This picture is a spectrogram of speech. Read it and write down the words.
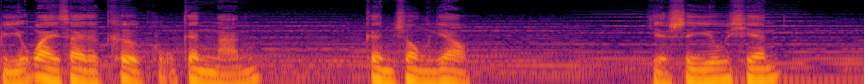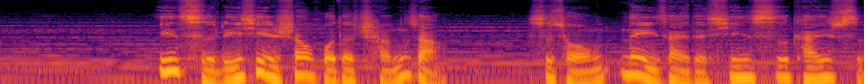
比外在的刻苦更难、更重要，也是优先。因此，灵性生活的成长是从内在的心思开始，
